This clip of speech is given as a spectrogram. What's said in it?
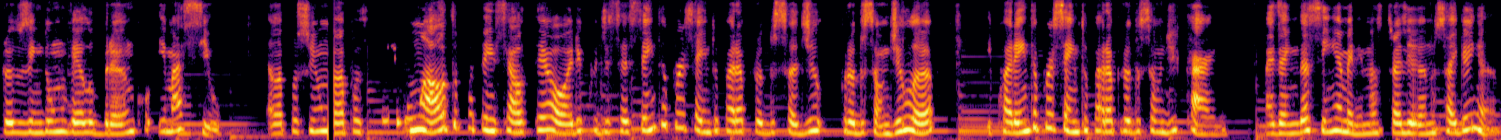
produzindo um velo branco e macio. Ela possui um, ela possui um alto potencial teórico de 60% para a produção de, produção de lã e 40% para a produção de carne. Mas ainda assim, a merino australiano sai ganhando.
